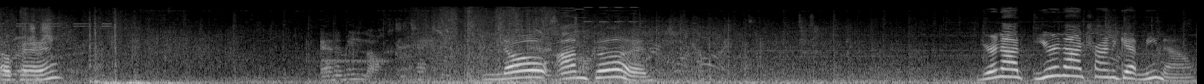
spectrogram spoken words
Okay. Enemy lock detected. No, I'm good. You're not you're not trying to get me now.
